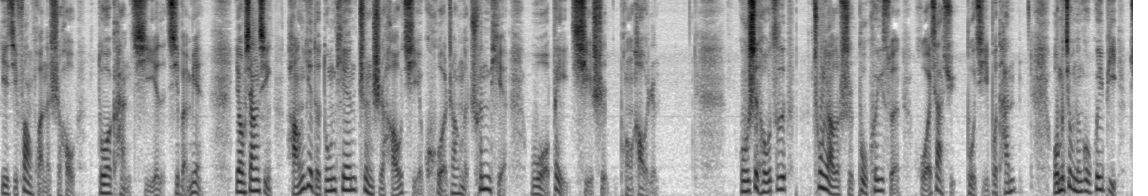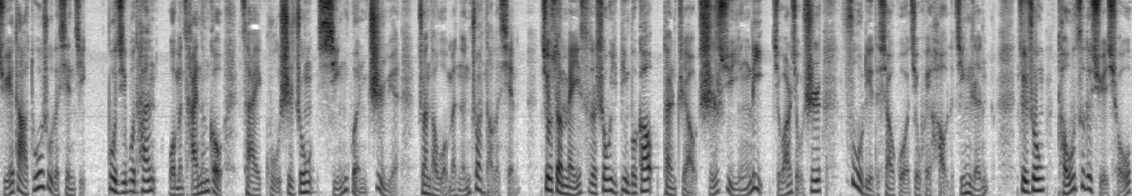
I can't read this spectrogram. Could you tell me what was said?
业绩放缓的时候，多看企业的基本面。要相信行业的冬天正是好企业扩张的春天。我辈岂是蓬蒿人？股市投资重要的是不亏损，活下去，不急不贪，我们就能够规避绝大多数的陷阱。不急不贪，我们才能够在股市中行稳致远，赚到我们能赚到的钱。就算每一次的收益并不高，但只要持续盈利，久而久之，复利的效果就会好的惊人，最终投资的雪球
